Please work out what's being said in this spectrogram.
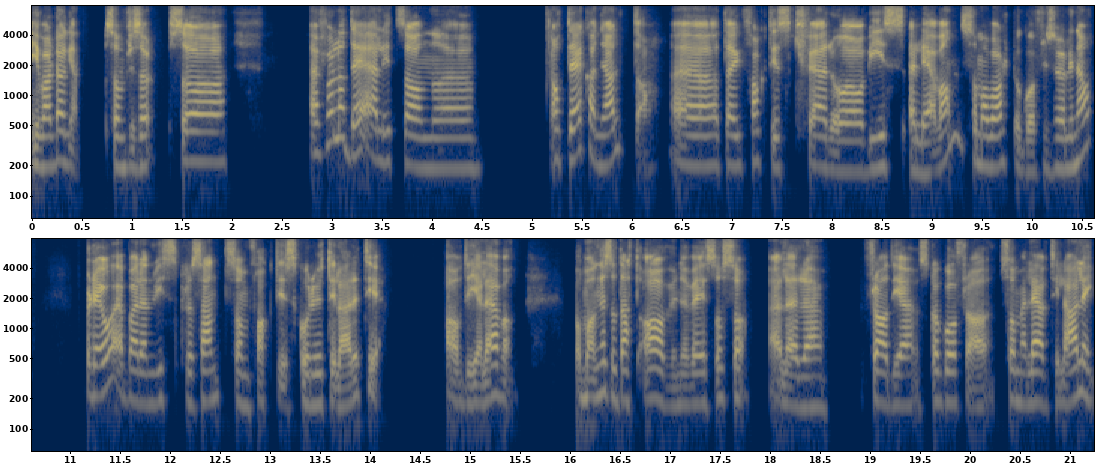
i hverdagen som frisør. Så jeg føler det er litt sånn uh, At det kan hjelpe. da. At jeg faktisk får å vise elevene som har valgt å gå frisørlinja. For det er jo bare en viss prosent som faktisk går ut i læretid av de elevene. Og mange som detter av underveis også. Eller fra de skal gå fra som elev til lærling,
